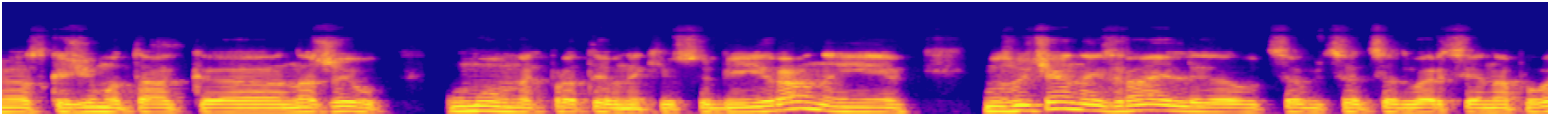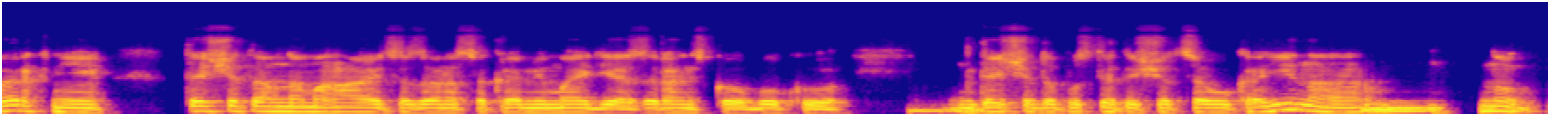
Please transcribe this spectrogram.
е, скажімо так, е, нажив умовних противників собі Іран. І ну, звичайно, Ізраїль е, це, це, це версія на поверхні. Те, що там намагаються зараз окремі медіа з іранського боку, дещо допустити, що це Україна. Ну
